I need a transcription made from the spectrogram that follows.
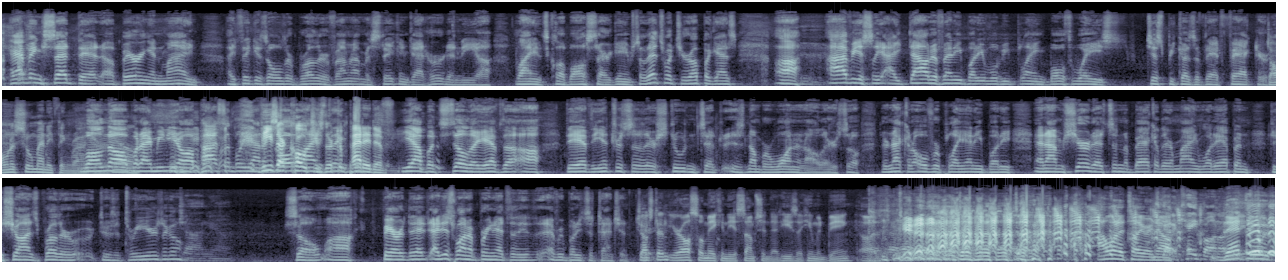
Having said that, uh, bearing in mind I think his older brother, if I'm not mistaken, got hurt in the uh, Lions Club All Star game. So that's what you're up against. Uh, obviously, I doubt if anybody will be playing both ways just because of that factor. Don't assume anything, Roger. Well, no, but I mean, you know, possibly on a These are coaches; they're thing, but- competitive. yeah, but still, they have the uh, they have the interests of their students that is number one and all there. So they're not going to overplay anybody. And I'm sure that's in the back of their mind. What happened to Sean's brother? Was it three years ago? John, yeah. So, uh, Bear, that, I just want to bring that to the, everybody's attention. Justin, You're also making the assumption that he's a human being. Uh, I want to tell you right now, got a cape on that dude,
